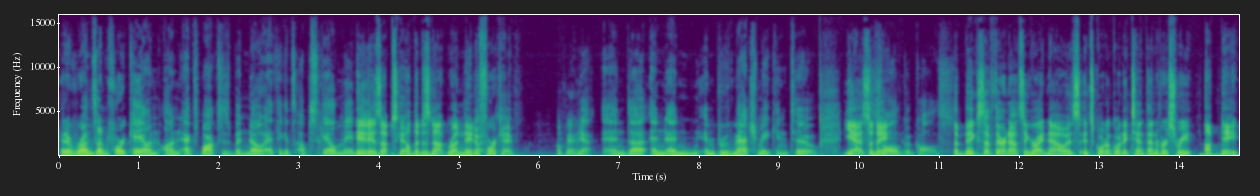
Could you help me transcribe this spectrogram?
that it runs on 4K on on Xboxes, but no, I think it's upscaled. Maybe It is upscaled. It does not run native 4K. Okay. Yeah, and uh, and and improve matchmaking too. Yeah, so It's they all good calls. The big stuff they're announcing right now is it's quote unquote a 10th anniversary update.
